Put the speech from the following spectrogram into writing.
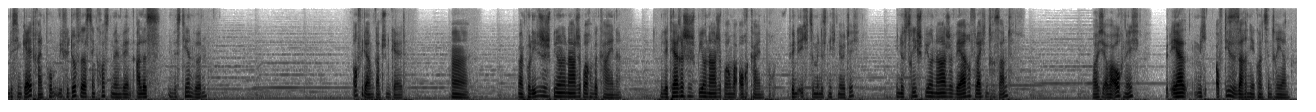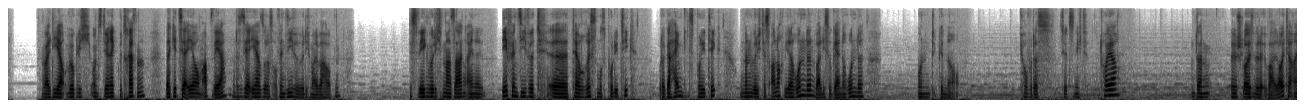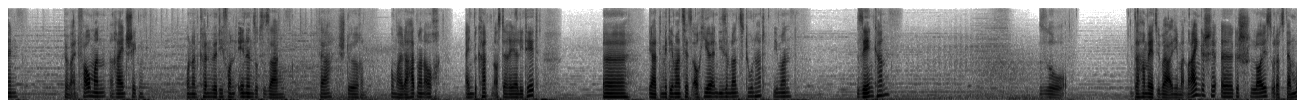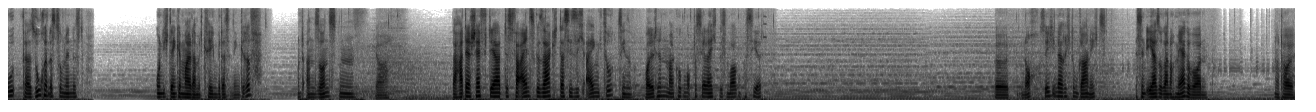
ein bisschen Geld reinpumpen. Wie viel dürfte das denn kosten, wenn wir in alles investieren würden? Auch wieder ganz schön Geld. Hm. Ich meine, politische Spionage brauchen wir keine. Militärische Spionage brauchen wir auch keinen. Finde ich zumindest nicht nötig. Industriespionage wäre vielleicht interessant. Weiß ich aber auch nicht. Ich würde eher mich auf diese Sachen hier konzentrieren. Weil die ja wirklich uns direkt betreffen. Da geht es ja eher um Abwehr. Und das ist ja eher so das Offensive, würde ich mal behaupten. Deswegen würde ich mal sagen, eine defensive äh, Terrorismuspolitik oder Geheimdienstpolitik Und dann würde ich das auch noch wieder runden, weil ich so gerne runde. Und genau. Ich hoffe, das ist jetzt nicht teuer. Und dann äh, schleusen wir da überall Leute ein. Können wir einen V-Mann reinschicken. Und dann können wir die von innen sozusagen zerstören. Guck mal, da hat man auch einen Bekannten aus der Realität. Äh, ja, mit dem man es jetzt auch hier in diesem Land zu tun hat, wie man sehen kann. So. Da haben wir jetzt überall jemanden reingeschleust, äh, oder versuchen es zumindest. Und ich denke mal, damit kriegen wir das in den Griff. Und ansonsten, ja, da hat der Chef der, des Vereins gesagt, dass sie sich eigentlich zurückziehen wollten. Mal gucken, ob das vielleicht bis morgen passiert. Äh, noch sehe ich in der Richtung gar nichts. Es sind eher sogar noch mehr geworden. Na toll.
